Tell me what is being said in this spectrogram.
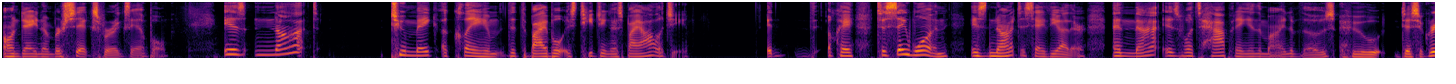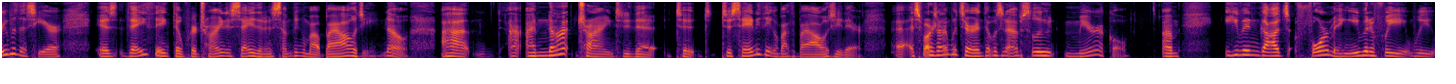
on day number six, for example, is not to make a claim that the Bible is teaching us biology it, okay, to say one is not to say the other. And that is what's happening in the mind of those who disagree with us here is they think that we're trying to say that it's something about biology. No, uh, I'm not trying to do that, to, to say anything about the biology there. As far as I'm concerned, that was an absolute miracle. Um, even God's forming, even if we, we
